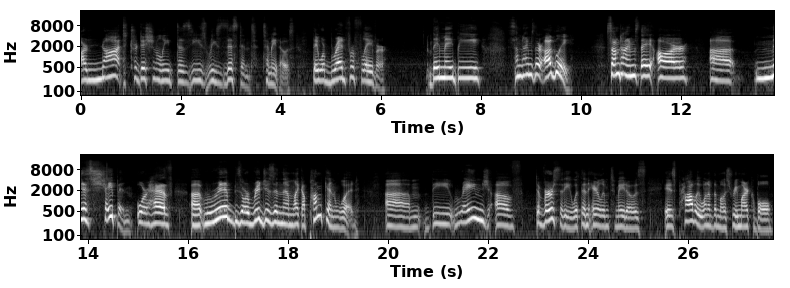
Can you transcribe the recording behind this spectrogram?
are not traditionally disease resistant tomatoes. They were bred for flavor. They may be, sometimes they're ugly. Sometimes they are uh, misshapen or have uh, ribs or ridges in them like a pumpkin would. Um, the range of diversity within heirloom tomatoes is probably one of the most remarkable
